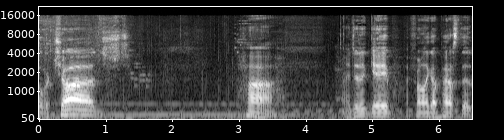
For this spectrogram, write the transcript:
Overcharged. Ha. I did it, Gabe. I finally got past it.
